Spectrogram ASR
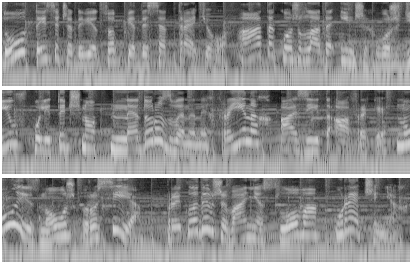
до 1953-го, а також влада інших вождів в політично недорозвинених країнах Азії та Африки. Ну і знову ж Росія. Приклади вживання слова у реченнях.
